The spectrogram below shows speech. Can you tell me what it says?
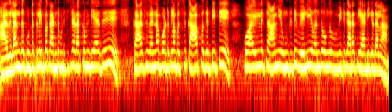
அதெல்லாம் இந்த கூட்டத்தில் இப்போ கண்டுபிடிச்சிட்டு நடக்க முடியாது. காசு வேணா போட்டுக்கலாம். ஃபஸ்ட்டு காப்பை கட்டிட்டு கோயிலில் சாமியை கும்பிட்டுட்டு வெளியே வந்து உங்கள் வீட்டுக்கார தேடிக்கிடலாம்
